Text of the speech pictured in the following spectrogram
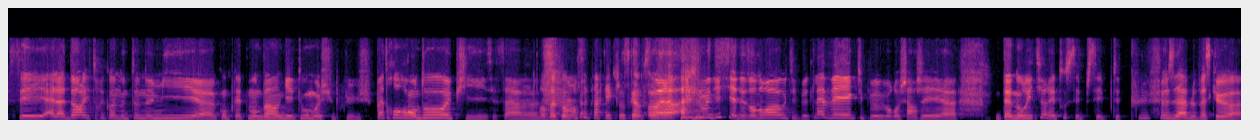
c'est, elle adore les trucs en autonomie, euh, complètement dingue et tout. Moi, je suis plus, je suis pas trop rando et puis c'est ça. Euh. On va commencer par quelque chose comme ça. Voilà. je me dis s'il y a des endroits où tu peux te laver, que tu peux recharger ta nourriture et tout, c'est, c'est peut-être plus faisable parce que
